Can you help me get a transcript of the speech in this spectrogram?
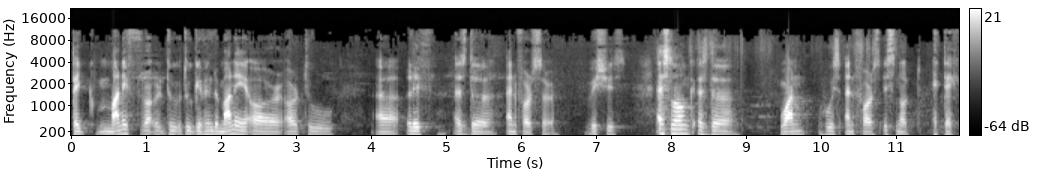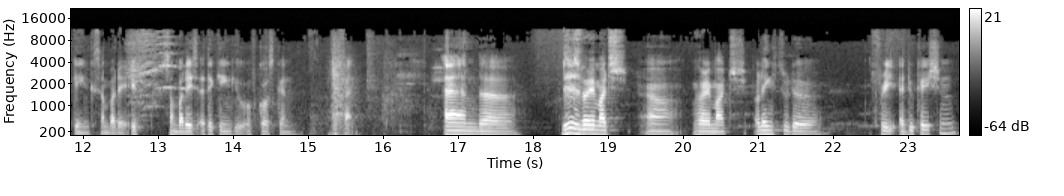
take money from, to, to give him the money or, or to uh, live as the enforcer wishes, as long as the one who is enforced is not attacking somebody. If somebody is attacking you, of course, can defend. And uh, this is very much, uh, very much linked to the free education,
